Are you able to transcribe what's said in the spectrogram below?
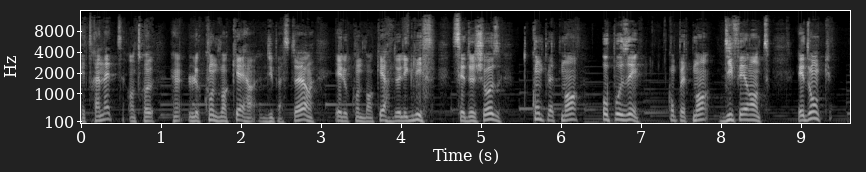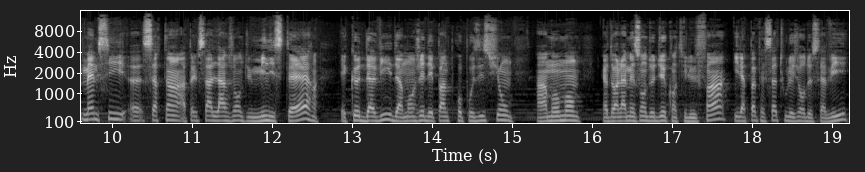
et très nette entre hein, le compte bancaire du pasteur et le compte bancaire de l'église. C'est deux choses complètement opposées, complètement différentes. Et donc, même si euh, certains appellent ça l'argent du ministère et que David a mangé des pains de proposition à un moment dans la maison de Dieu quand il eut faim, il n'a pas fait ça tous les jours de sa vie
